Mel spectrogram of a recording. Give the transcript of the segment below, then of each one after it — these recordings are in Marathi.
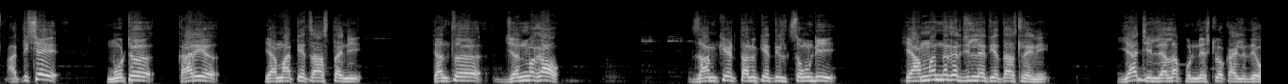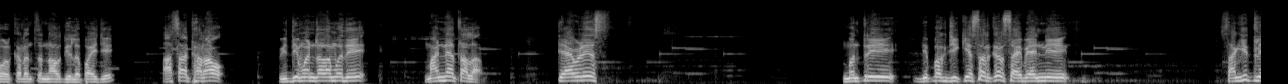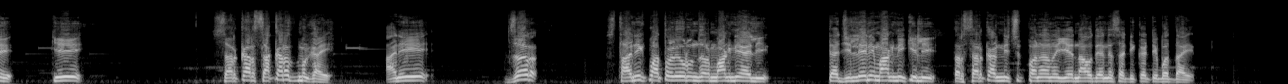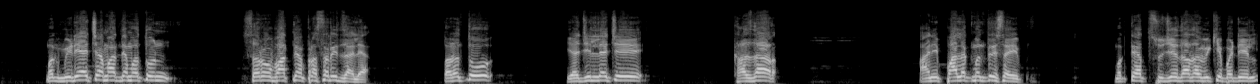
अतिशय मोठं कार्य या मातेचं असताना त्यांचं जन्मगाव जामखेड तालुक्यातील चौंडी हे अहमदनगर जिल्ह्यात येत असल्याने या जिल्ह्याला पुण्यश्लोक अहिल्यादेवी होळकरांचं नाव दिलं पाहिजे. असा ठराव विधिमंडळामध्ये मांडण्यात आला. त्यावेळेस मंत्री दीपकजी केसरकर साहेब यांनी सांगितले की सरकार सकारात्मक आहे आणि जर स्थानिक पातळीवरून जर मागणी आली त्या जिल्ह्याने मागणी केली तर सरकार निश्चितपणानं हे नाव देण्यासाठी कटिबद्ध आहे. मग मीडियाच्या माध्यमातून सर्व बातम्या प्रसारित झाल्या. परंतु या जिल्ह्याचे खासदार आणि पालकमंत्री साहेब मग त्यात सुजयदादा विखे पाटील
